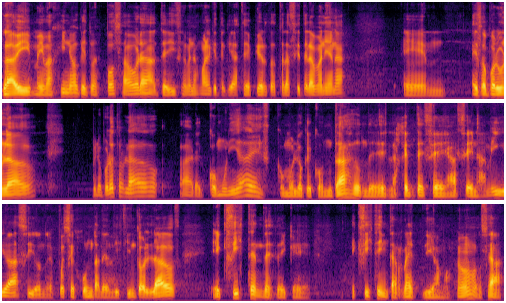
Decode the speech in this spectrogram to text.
Gaby, me imagino que tu esposa ahora te dice menos mal que te quedaste despierto hasta las 7 de la mañana. Eh, eso por un lado. Pero por otro lado, a ver, comunidades como lo que contás, donde la gente se hacen amigas y donde después se juntan en distintos lados, existen desde que existe Internet, digamos, ¿no? O sea,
